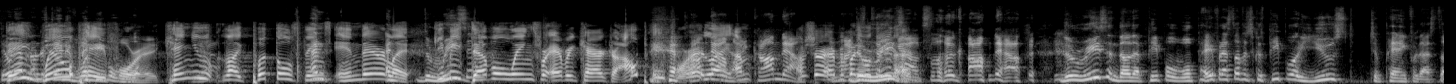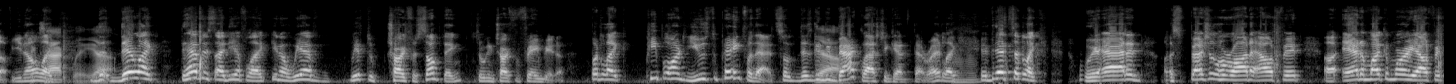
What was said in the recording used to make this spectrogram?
They, They have an understanding will pay for want. it. Can you Yeah. like put those things in there? Like, the give reason- me devil wings for every character. I'll pay for Calm it. down, Like, Mike, I'm calm down. I'm sure everybody mind's will do that. Slow, calm down. The reason though that people will pay for that stuff is because people are used to paying for that stuff. You know, Exactly, like yeah. th- they're like they have this idea of like you know we have we have to charge for something so we can charge for frame data, but like people aren't used to paying for that, so there's gonna be Yeah. Mm-hmm. backlash against that, right? Like if that's like we added a special Harada outfit uh, and a Michael Murray outfit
